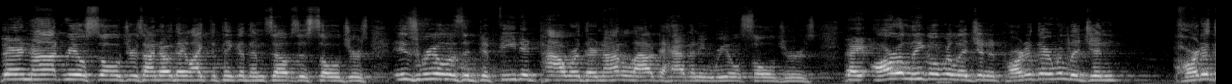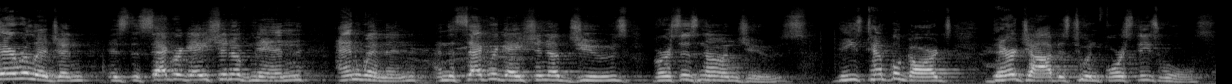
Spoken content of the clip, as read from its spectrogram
They're not real soldiers. I know they like to think of themselves as soldiers. Israel is a defeated power. They're not allowed to have any real soldiers. They are a legal religion, and part of their religion, part of their religion is the segregation of men and women and the segregation of Jews versus non Jews. These temple guards, their job is to enforce these rules.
